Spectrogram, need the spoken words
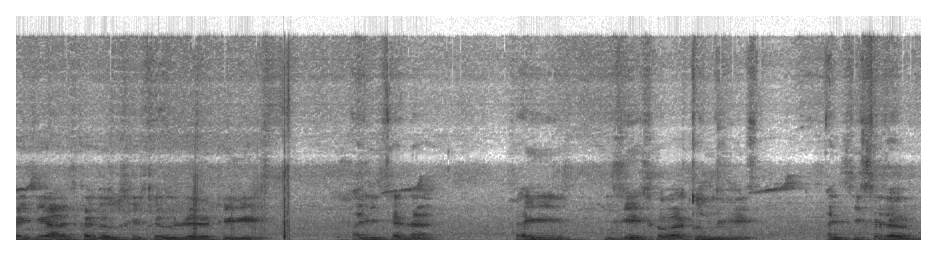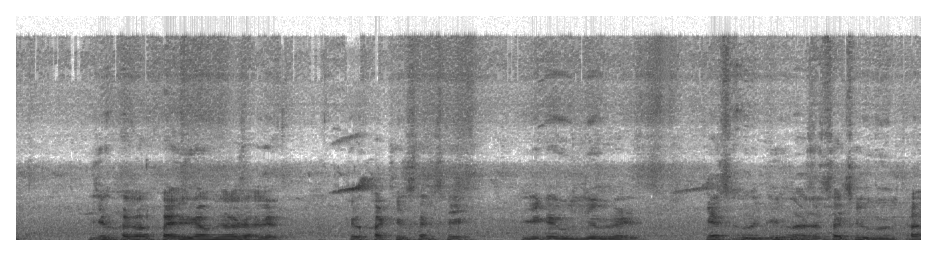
काहीतरी आठ का नऊ शिष्टमंडळं केली आणि त्यांना काही देश वाटून दिले. आणि तिथं जाऊन जे फला पहिलगामला झालं ते पाकिस्तानचे जे काही उद्योग आहेत त्यासंबंधी भारताची भूमिका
